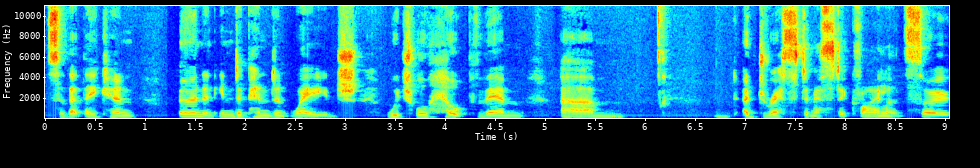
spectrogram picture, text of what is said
so that they can earn an independent wage, which will help them um, address domestic violence. So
